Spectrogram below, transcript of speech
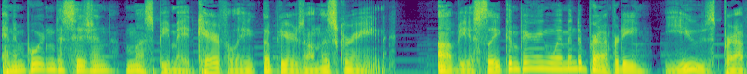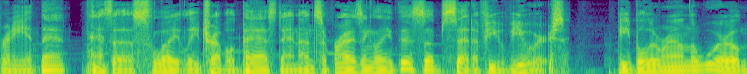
An important decision must be made carefully, appears on the screen. Obviously, comparing women to property, used property at that, has a slightly troubled past, and unsurprisingly, this upset a few viewers. People around the world,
